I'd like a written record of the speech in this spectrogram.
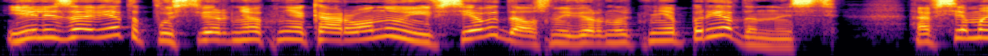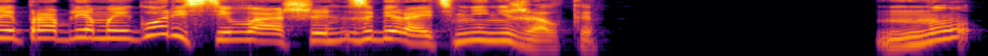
Елизавета пусть вернет мне корону, и все вы должны вернуть мне преданность. А все мои проблемы и горести ваши, забирайте, мне не жалко». Ну,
